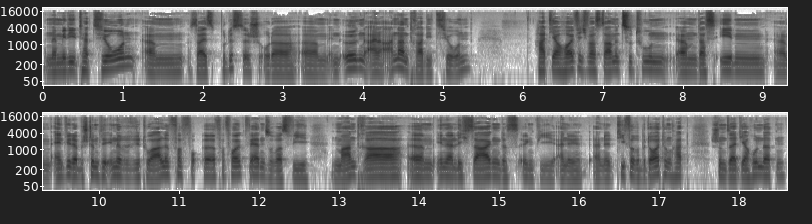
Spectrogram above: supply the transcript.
In der Meditation, ähm, sei es buddhistisch oder ähm, in irgendeiner anderen Tradition, hat ja häufig was damit zu tun, ähm, dass eben ähm, entweder bestimmte innere Rituale verfo äh, verfolgt werden, sowas wie ein Mantra ähm, innerlich sagen, das irgendwie eine, eine tiefere Bedeutung hat, schon seit Jahrhunderten,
